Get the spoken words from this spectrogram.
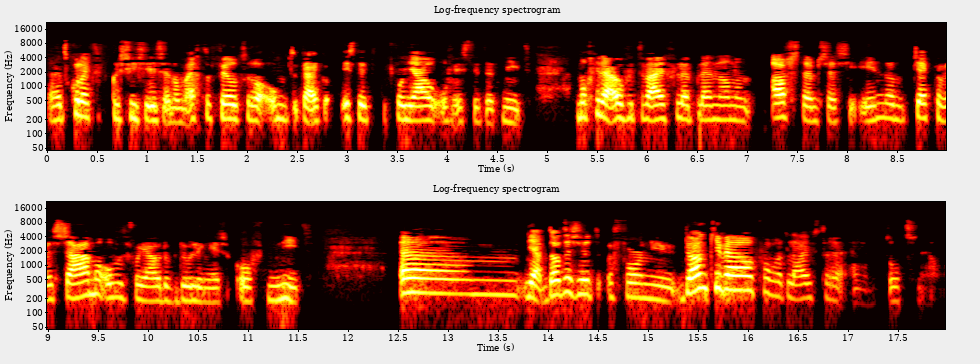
het collectief precies is. En om echt te filteren om te kijken, is dit voor jou of is dit het niet? Mocht je daarover twijfelen, plan dan een afstemsessie in. Dan checken we samen of het voor jou de bedoeling is of niet. Um, ja, dat is het voor nu. Dankjewel voor het luisteren en tot snel.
